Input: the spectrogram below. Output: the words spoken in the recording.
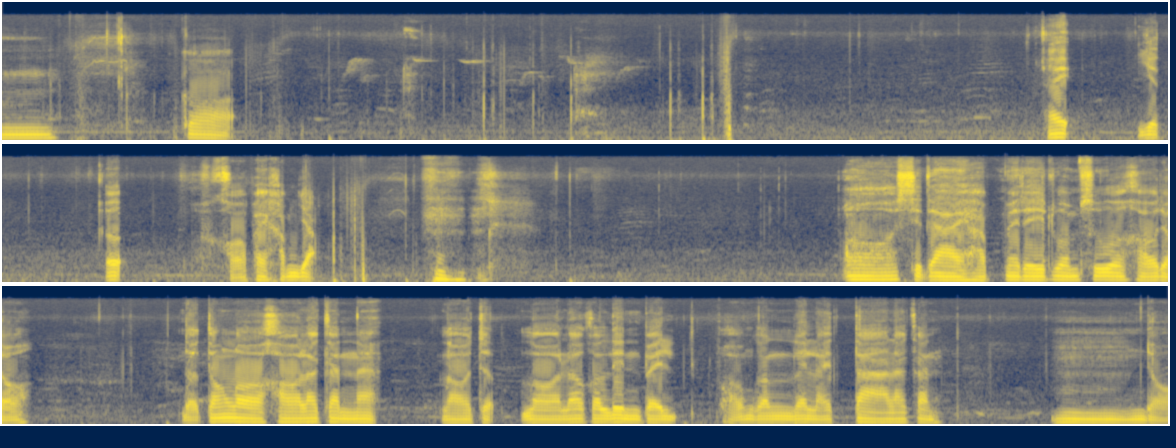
าก็เฮ้ยเย็ดเออขออภัยคำหยาบ อ๋อเสียดายครับ ไม่ได้ร่วมสู้กับเขาเดี๋ยวเดี๋ยวต้องรอเขาแล้วกันนะ เราจะรอแล้วก็เล่นไปพร้อมกันหลาย ๆ ตาแล้วกัน อืม เดี๋ยว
